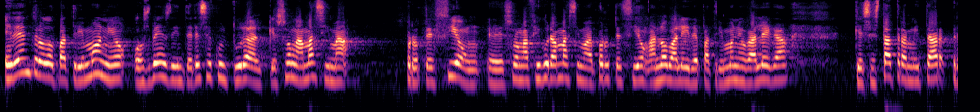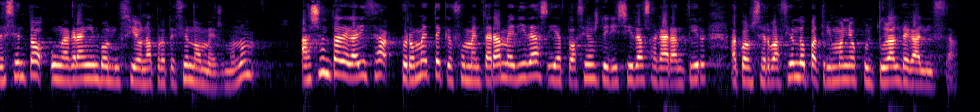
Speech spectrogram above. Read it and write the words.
E dentro do patrimonio, os bens de interese cultural que son a máxima protección, eh, son a figura máxima de protección, a nova lei de patrimonio galega, que se está a tramitar presenta unha gran involución na protección do mesmo. Non? A Xunta de Galiza promete que fomentará medidas e actuacións dirixidas a garantir a conservación do patrimonio cultural de Galiza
